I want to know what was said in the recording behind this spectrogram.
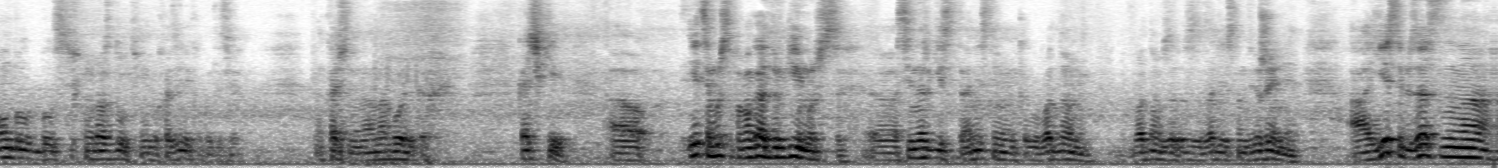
он был, был слишком раздут, мы бы ходили как вот эти накачанные на анаболиках качки. Эти мышцы помогают другие мышцы, синергисты, они с ними как бы в одном, в одном за- за- задействованном движении. А есть обязательно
